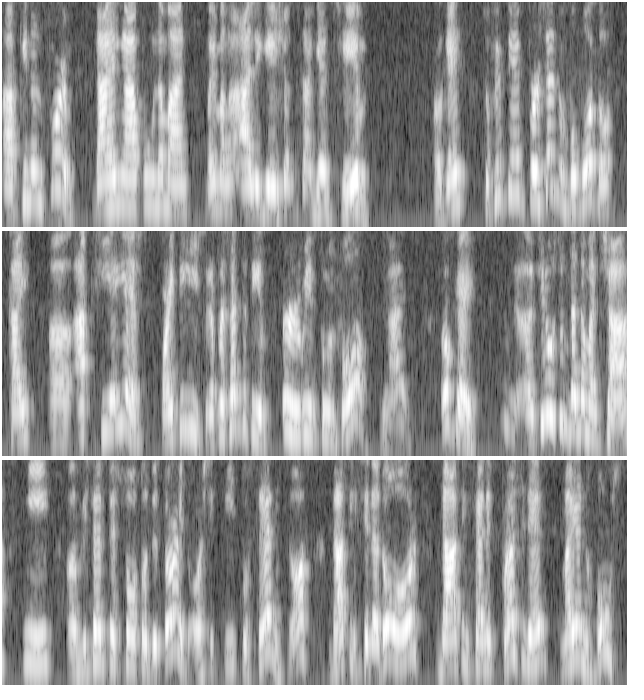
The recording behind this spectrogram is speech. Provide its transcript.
uh, kinonfirm dahil nga po naman may mga allegations against him. Okay? So 58% ang boboto kay uh, ACT-CIS Party List Representative Erwin Tulfo. Yan. Okay. Uh, sinusundan naman siya ni uh, Vicente Soto III or si Tito Sen, no? Dating senador, dating Senate President, ngayon host.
